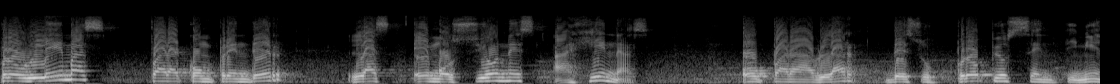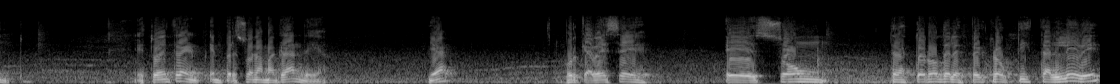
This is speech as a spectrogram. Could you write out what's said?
problemas para comprender las emociones ajenas o para hablar de sus propios sentimientos. Esto entra en, personas más grandes ya. ¿Ya? Porque a veces eh, son trastornos del espectro autista leve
